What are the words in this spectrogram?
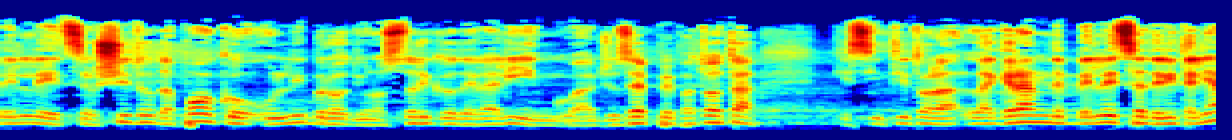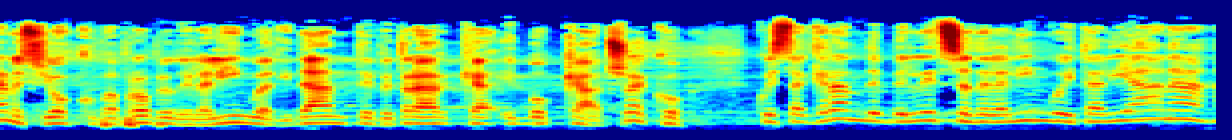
bellezza, è uscito da poco un libro di uno storico della lingua, Giuseppe Patota, che si intitola La grande bellezza dell'italiano e si occupa proprio della lingua di Dante, Petrarca e Boccaccio. Ecco, questa grande bellezza della lingua italiana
